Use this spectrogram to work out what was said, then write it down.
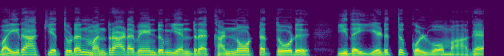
வைராக்கியத்துடன் மன்றாட வேண்டும் என்ற கண்ணோட்டத்தோடு இதை எடுத்துக்கொள்வோமாக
